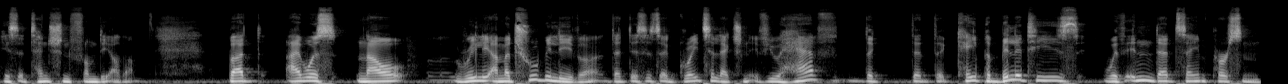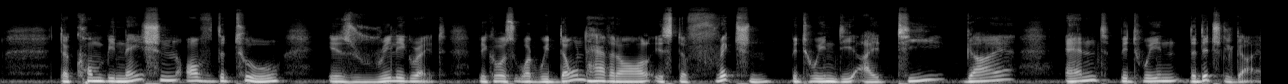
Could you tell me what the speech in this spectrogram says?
his attention from the other. But I was now really I'm a true believer that this is a great selection. If you have the the, the capabilities within that same person, the combination of the two is really great because what we don't have at all is the friction between the IT guy and between the digital guy.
